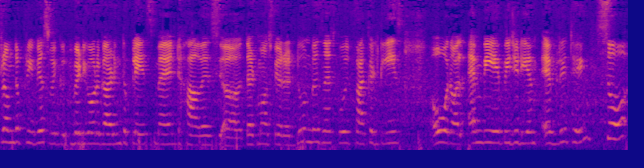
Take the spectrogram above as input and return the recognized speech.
from the previous video regarding the placement, how is uh, the atmosphere at Doon Business School, faculties, overall MBA, PGDM, everything. So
